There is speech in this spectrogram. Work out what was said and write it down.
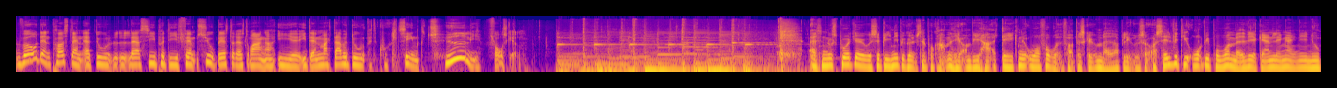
våge den påstand, at du, lad os sige, på de fem-syv bedste restauranter i, øh, i Danmark, der vil du kunne se en tydelig forskel. Altså, nu spurgte jeg jo Sabine i begyndelsen af programmet her, om vi har et dækkende ordforråd for at beskrive madoplevelser. Og selve de ord, vi bruger mad, vil jeg gerne længere ind i nu.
